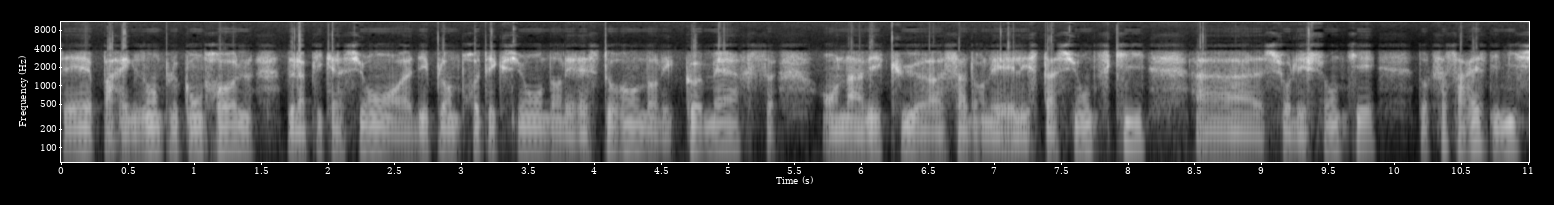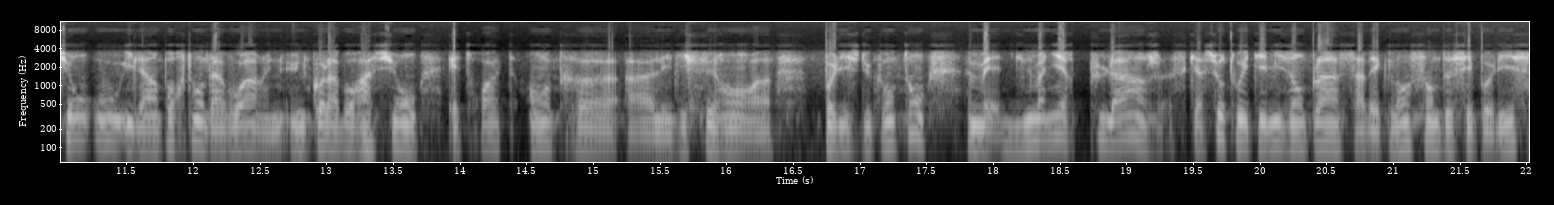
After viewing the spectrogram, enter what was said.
C'est par exemple le contrôle de l'application euh, des plans de protection dans les restaurants, dans les commerces. On a vécu euh, ça dans les, stations de ski, sur les chantiers. Donc ça, ça reste des missions où il est important d'avoir une, une collaboration collaboration étroite entre euh, les différents euh, polices du canton, mais d'une manière plus large, ce qui a surtout été mis en place avec l'ensemble de ces polices,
